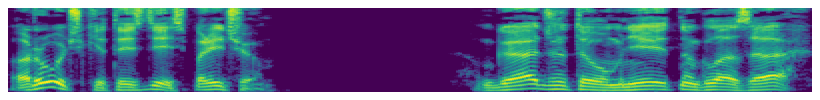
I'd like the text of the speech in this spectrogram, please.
Ручки-то здесь при чем? Гаджеты умнеют на глазах.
